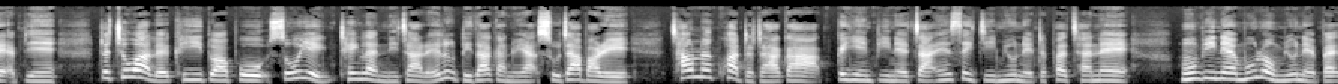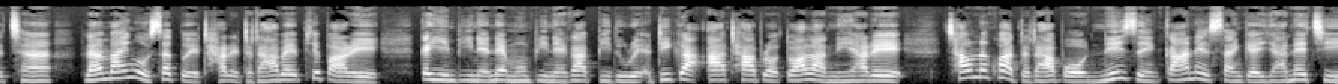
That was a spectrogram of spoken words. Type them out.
တဲ့အပြင်တချို့ကလည်းခရီးသွားဖို့စိုးရိမ်ထိမ့်လက်နေကြတယ်လို့ဒေသခံတွေကဆိုကြပါတယ်။ချောင်းနှခွတရားကကရင်ပြည်နယ်ကြာအင်းစိတ်ကြီးမြို့နယ်တစ်ဖက်ချမ်းနဲ့မွန်ပြည်နယ်မူရုံမြို့နယ်ဘက်ချမ်းလမ်းပိုင်းကိုဆက်သွယ်ထားတဲ့တရားပဲဖြစ်ပါတယ်။ကရင်ပြည်နယ်နဲ့မွန်ပြည်နယ်ကပြည်သူတွေအဓိကအားထားပြီးတော့တွာလာနေရတဲ့ချောင်းနှခွတရားပေါ်နေ့စဉ်ကားနဲ့ဆိုင်ကယ်ရာနဲ့ချီ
